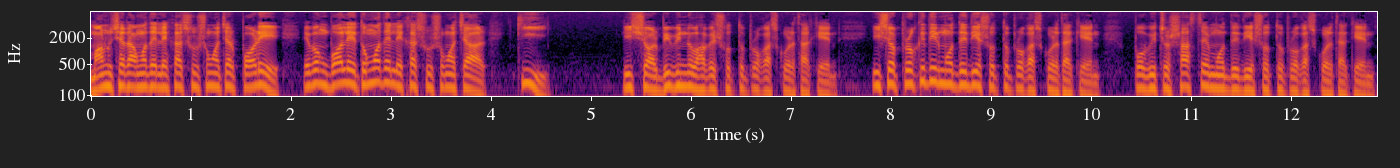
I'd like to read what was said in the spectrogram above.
মানুষেরা আমাদের লেখা সুসমাচার পড়ে এবং বলে, তোমাদের লেখা সুসমাচার কি? ঈশ্বর বিভিন্নভাবে সত্য প্রকাশ করে থাকেন। ঈশ্বর প্রকৃতির মধ্যে দিয়ে সত্য প্রকাশ করে থাকেন। পবিত্র শাস্ত্রের মধ্যে দিয়ে সত্য প্রকাশ করে থাকেন।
